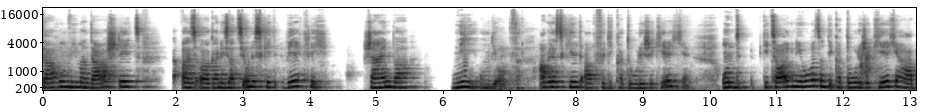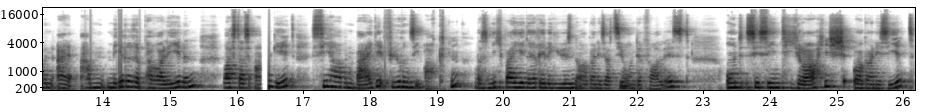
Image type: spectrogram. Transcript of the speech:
darum, wie man dasteht als Organisation. Es geht wirklich scheinbar nie um die Opfer. Aber das gilt auch für die katholische Kirche. Und die Zeugen Jehovas und die katholische Kirche haben, haben mehrere Parallelen, was das angeht. Sie haben beide, führen sie Akten, was nicht bei jeder religiösen Organisation der Fall ist. Und sie sind hierarchisch organisiert.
